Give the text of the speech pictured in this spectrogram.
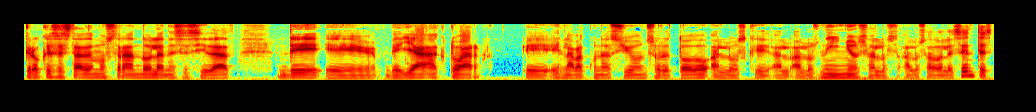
creo que se está demostrando la necesidad de, eh, de ya actuar eh, en la vacunación, sobre todo a los que a, los niños, a los a los adolescentes.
